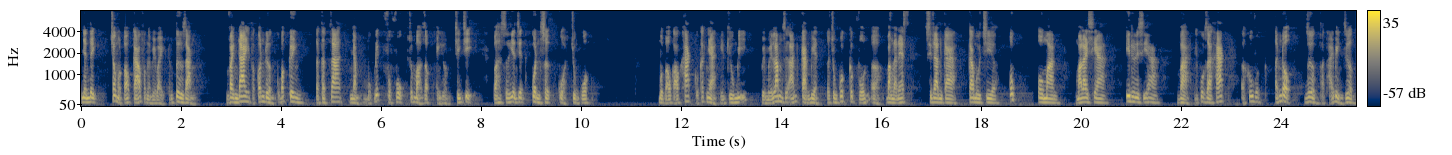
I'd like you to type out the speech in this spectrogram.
nhận định trong một báo cáo vào ngày 17 tháng 4 rằng vành đai và con đường của Bắc Kinh là thật ra nhằm mục đích phục vụ cho mở rộng ảnh hưởng chính trị và sự hiện diện quân sự của Trung Quốc. Một báo cáo khác của các nhà nghiên cứu Mỹ về 15 dự án cảng biển do Trung Quốc cấp vốn ở Bangladesh, Sri Lanka, Campuchia, Úc, Oman, Malaysia, Indonesia và những quốc gia khác ở khu vực Ấn Độ, Dương và Thái Bình Dương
